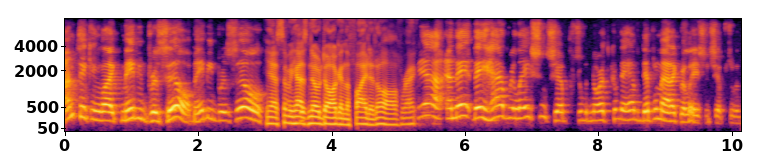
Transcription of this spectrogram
I'm thinking like maybe Brazil, maybe Brazil. Yeah, somebody has no dog in the fight at all, right? Yeah, and they they have relationships with North Korea. They have diplomatic relationships with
